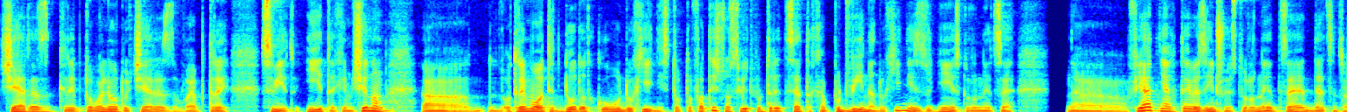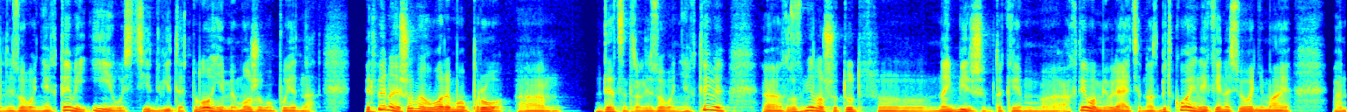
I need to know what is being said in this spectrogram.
через криптовалюту, через Web3 світ, і таким чином отримувати додаткову дохідність. Тобто, фактично, світ Web3 це така подвійна дохідність. З однієї сторони, це е, фіатні активи, з іншої сторони, це децентралізовані активи. І ось ці дві технології ми можемо поєднати. Відповідно, якщо ми говоримо про е, децентралізовані активи, е, зрозуміло, що тут е, найбільшим таким активом є в нас біткоін, який на сьогодні має е,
